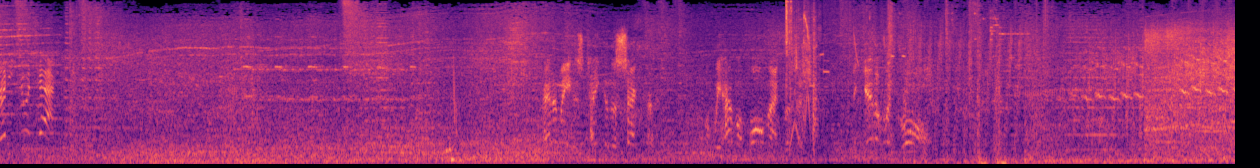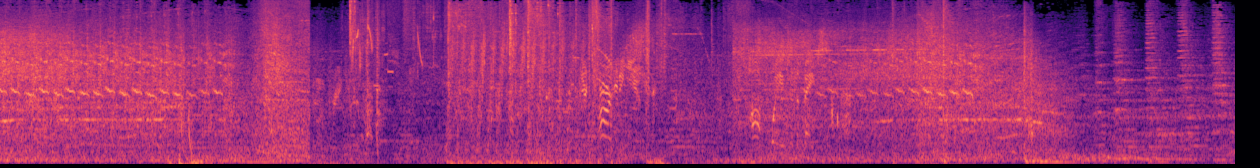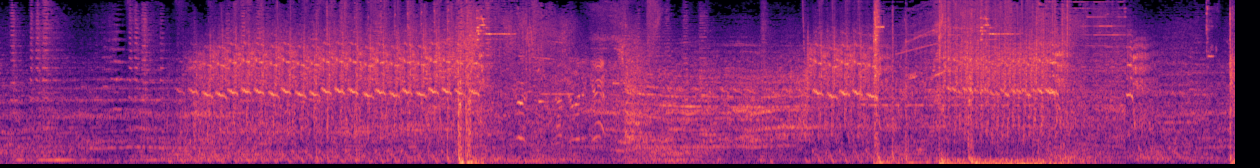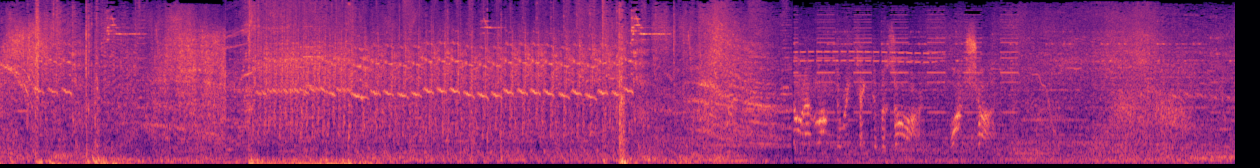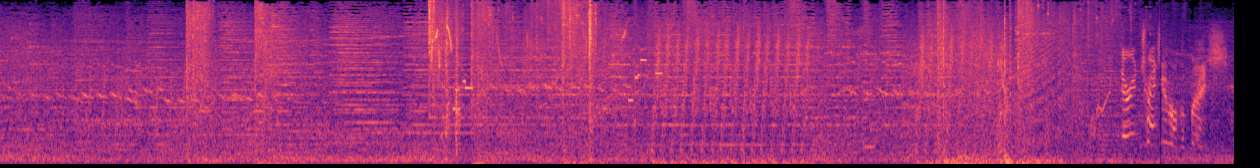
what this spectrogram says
Ready to attack. Enemy has taken the sector, but we have a fallback position. Begin a withdrawal. They're targeting you. Halfway to the base. Shot. They're entrenched. In on the base.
